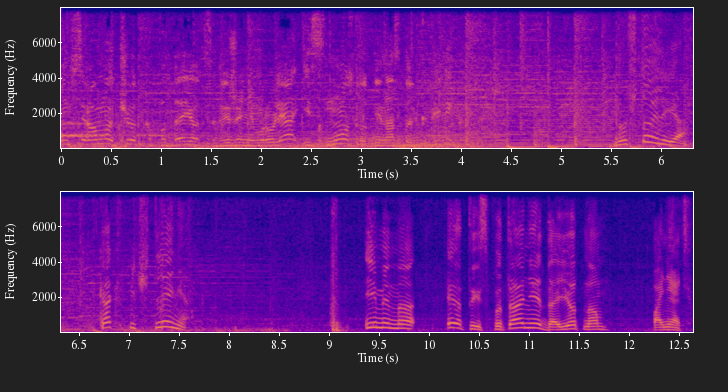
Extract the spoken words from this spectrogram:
Он все равно четко поддается движениям руля, и снос тут не настолько велик. Ну что, Илья, как впечатление? Именно это испытание дает нам понять.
